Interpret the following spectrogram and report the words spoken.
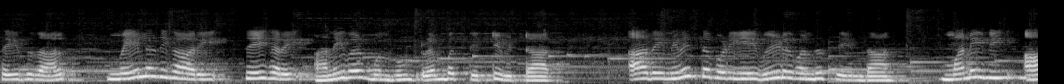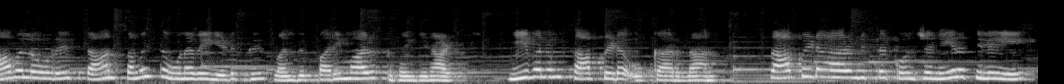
செய்ததால் மேலதிகாரி சேகரை அனைவர் முன்பும் ரொம்ப திட்டிவிட்டார். அதை நினைத்தபடியே வீடு வந்து சேர்ந்தான். மனைவி ஆவலோடு தான் சமைத்த உணவை எடுத்து வந்து பரிமாற துவங்கினாள். இவனும் சாப்பிட உட்கார்ந்தான். சாப்பிட ஆரம்பித்த கொஞ்ச நேரத்திலேயே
